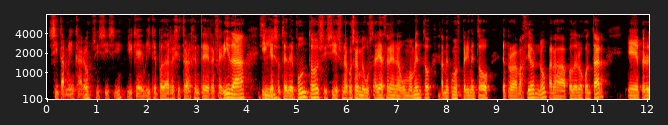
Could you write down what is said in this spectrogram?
Sí, también, claro, sí, sí, sí. Y que, y que puedas registrar gente referida y que eso te dé puntos. Sí, sí, es una cosa que me gustaría hacer en algún momento, también como experimento de programación, ¿no? Para poderlo contar. Eh, pero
